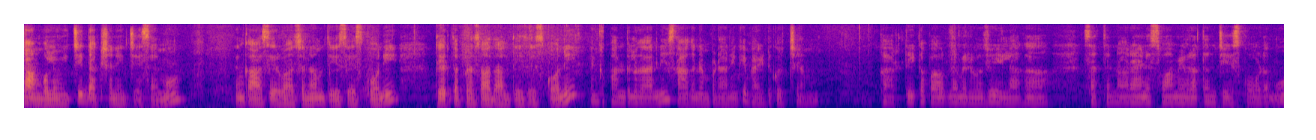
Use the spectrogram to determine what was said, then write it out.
తాంబూలం ఇచ్చి దక్షిణ ఇచ్చేసాము ఇంకా ఆశీర్వచనం తీసేసుకొని తీర్థ ప్రసాదాలు తీసేసుకొని ఇంకా పంతులు గారిని సాగనంపడానికి బయటకు వచ్చాము కార్తీక పౌర్ణమి రోజు ఇలాగా సత్యనారాయణ స్వామి వ్రతం చేసుకోవడము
